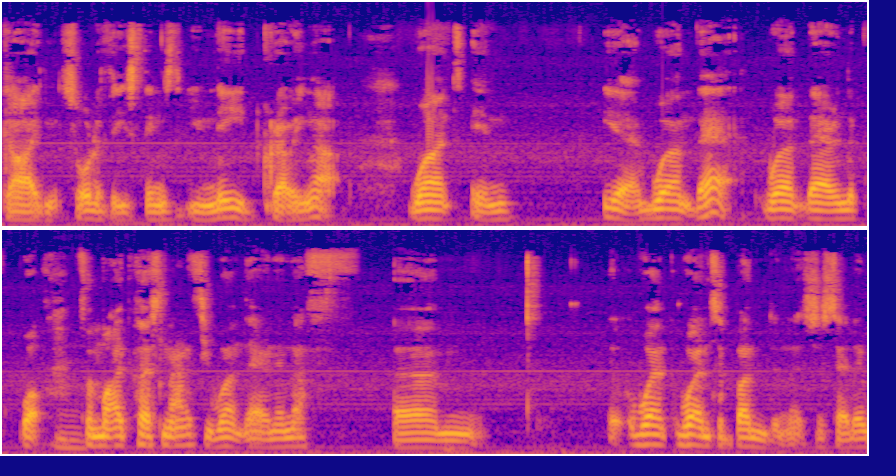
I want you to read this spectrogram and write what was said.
guidance, all of these things that you need growing up weren't in, yeah, weren't there weren't there in the well mm. for my personality weren't there in enough um, weren't weren't abundant. Let's just say they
